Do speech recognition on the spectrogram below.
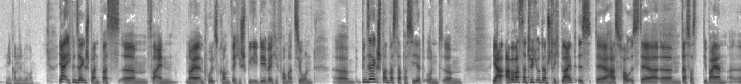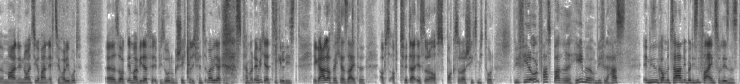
in den kommenden Wochen. Ja, ich bin sehr gespannt, was ähm, für ein neuer Impuls kommt, welche Spielidee, welche Formation. Ähm, bin sehr gespannt, was da passiert. Und ähm, ja, aber was natürlich unterm Strich bleibt, ist, der HSV ist der, ähm, das, was die Bayern äh, mal in den 90er waren, FC Hollywood. Äh, sorgt immer wieder für Episoden und Geschichten. Und ich finde es immer wieder krass, wenn man irgendwelche Artikel liest, egal auf welcher Seite, ob es auf Twitter ist oder auf Spox oder Schieß mich tot, wie viel unfassbare Häme und wie viel Hass in diesen Kommentaren über diesen Verein zu lesen ist.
